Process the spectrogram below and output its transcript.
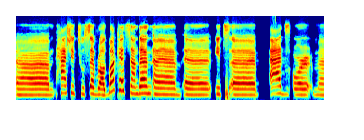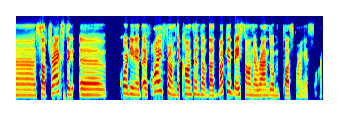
um, hash it to several buckets and then uh, it adds or subtracts the coordinate fi from the content of that bucket based on a random plus minus one.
